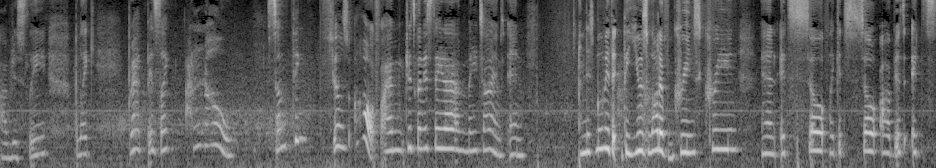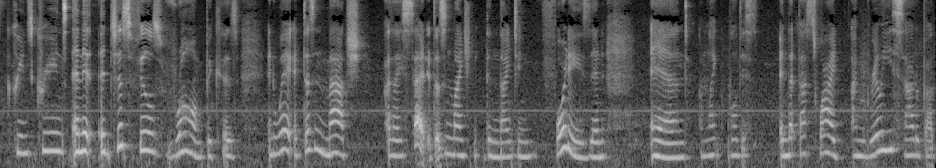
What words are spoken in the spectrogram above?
obviously, but like Brad Pitt's like I don't know, something feels off. I'm just gonna say that many times. And in this movie, they, they use a lot of green screen, and it's so like it's so obvious. It's green screens, and it it just feels wrong because in a way it doesn't match as I said, it doesn't match the 1940s, and and I'm like, well, this, and that, that's why I'm really sad about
